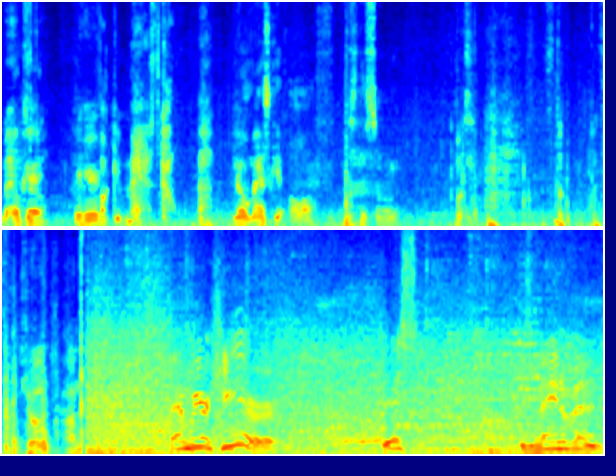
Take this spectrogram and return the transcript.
Mask Okay. On. We're here. Fucking mask on. No, mask it off is the song. It's, the, it's a joke. I'm And we're here. This is the main event.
